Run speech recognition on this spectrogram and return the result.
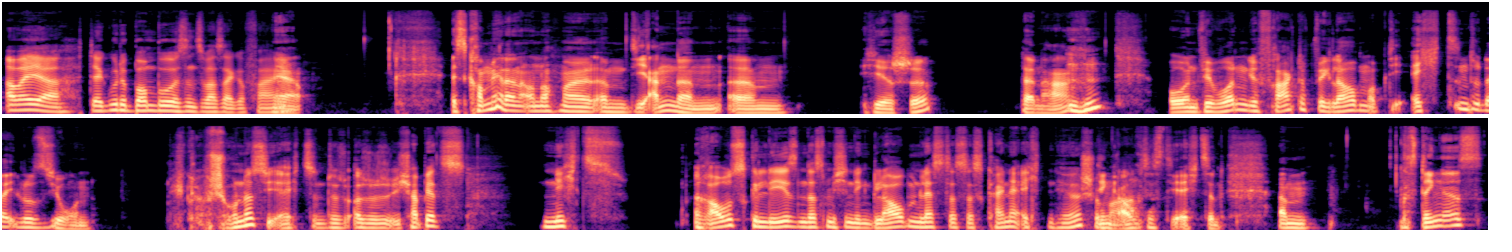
Aber ja, der gute Bombo ist ins Wasser gefallen. ja. Es kommen ja dann auch noch mal ähm, die anderen ähm, Hirsche danach. Mhm. Und wir wurden gefragt, ob wir glauben, ob die echt sind oder Illusion. Ich glaube schon, dass sie echt sind. Also ich habe jetzt nichts rausgelesen, das mich in den Glauben lässt, dass das keine echten Hirsche Ich denke waren. auch, dass die echt sind. Ähm, das Ding ist,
